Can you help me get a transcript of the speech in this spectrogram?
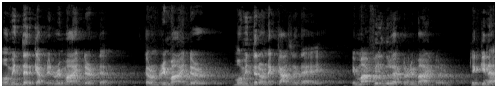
মুমিনদেরকে আপনি রিমাইন্ডার দেন। কারণ রিমাইন্ডার মুমিনদের অনেক কাজে দেয়। এই মাহফিলগুলো একটা রিমাইন্ডার ঠিক কি না?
